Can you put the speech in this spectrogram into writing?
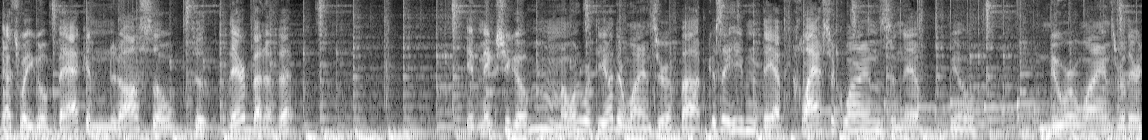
that's why you go back. And it also, to their benefit, it makes you go, hmm, I wonder what the other wines are about. Because they even they have classic wines and they have you know newer wines where they're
